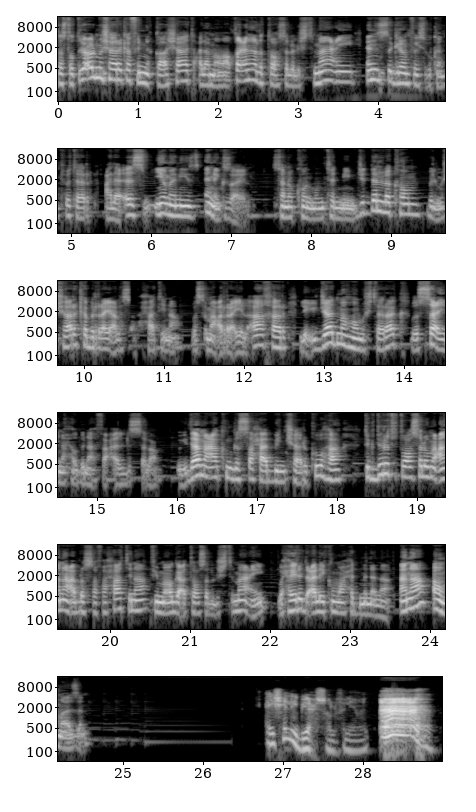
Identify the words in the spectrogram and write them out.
تستطيعوا المشاركة في النقاشات على مواقعنا للتواصل الاجتماعي إنستغرام فيسبوك تويتر على اسم يمنيز ان اكزايل سنكون ممتنين جدا لكم بالمشاركة بالرأي على صفحاتنا وسماع الرأي الآخر لإيجاد ما هو مشترك والسعي نحو بناء فعال للسلام. وإذا معكم قصة حابين تشاركوها تقدروا تتواصلوا معنا عبر صفحاتنا في مواقع التواصل الاجتماعي وحيرد عليكم واحد مننا أنا أو مازن. إيش اللي بيحصل في اليمن؟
